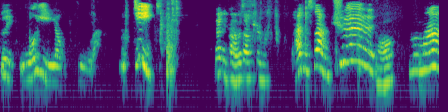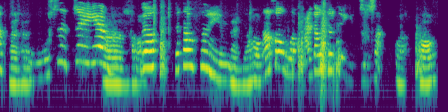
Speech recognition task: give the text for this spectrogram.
对，我也要坐啊！我记住。那你爬得上去吗？爬得上去。好。妈妈。嗯嗯。不是这样。嗯，好。要爬到这里。对，然后。然后我爬到这个椅子上。哇，好。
